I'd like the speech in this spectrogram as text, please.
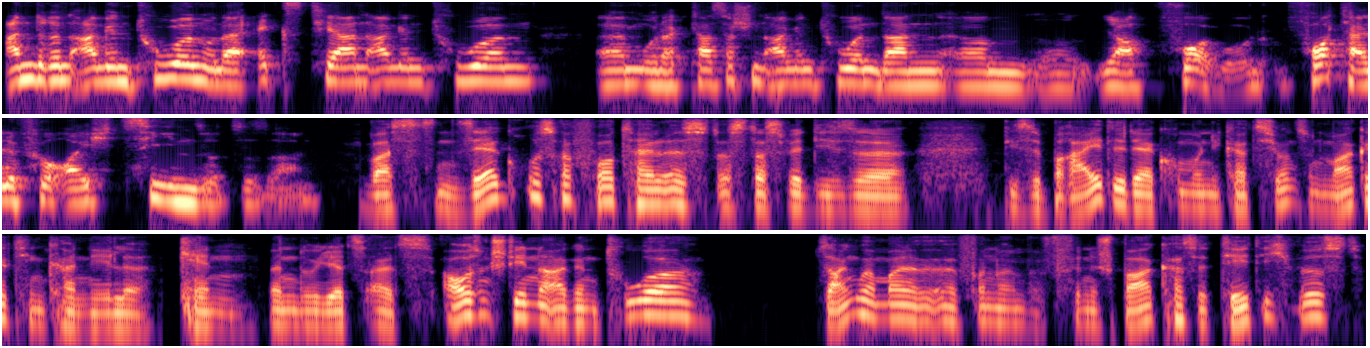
anderen Agenturen oder externen Agenturen ähm, oder klassischen Agenturen dann ähm, äh, ja, Vor Vorteile für euch ziehen sozusagen? Was ein sehr großer Vorteil ist, ist, dass wir diese, diese Breite der Kommunikations- und Marketingkanäle kennen. Wenn du jetzt als außenstehende Agentur sagen wir mal, äh, von für eine Sparkasse tätig wirst,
